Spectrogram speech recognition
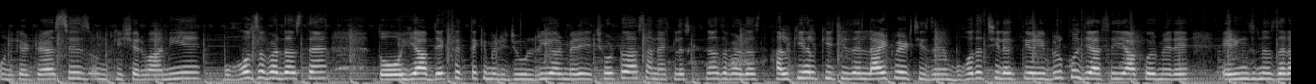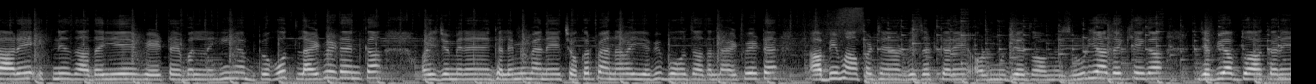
उनके ड्रेसेस, उनकी शेरवानियाँ बहुत ज़बरदस्त हैं। तो ये आप देख सकते हैं कि मेरी ज्वेलरी और मेरे छोटा सा नेकलेस कितना ज़बरदस्त। हल्की हल्की चीज़ें लाइट वेट चीज़ें बहुत अच्छी लगती है और ये बिल्कुल जैसे ही आपको मेरे इयरिंग्स नज़र आ रहे हैं, इतने ज़्यादा ये वेटेबल नहीं है, बहुत लाइट वेट है इनका। और ये जो मेरे गले में मैंने चोकर पहना हुआ है, ये भी बहुत ज़्यादा लाइट वेट है। आप भी वहाँ पर जाएँ और विज़िट करें और मुझे दुआ में ज़रूर याद रखिएगा। जब भी आप दुआ करें,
